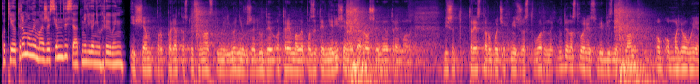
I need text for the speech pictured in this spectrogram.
котрі отримали майже 70 мільйонів гривень. І ще про- порядка 117 мільйонів вже люди отримали позитивні рішення, ще грошей не отримали. Більше 300 робочих місць вже створено. Людина створює собі бізнес-план, об- обмальовує,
